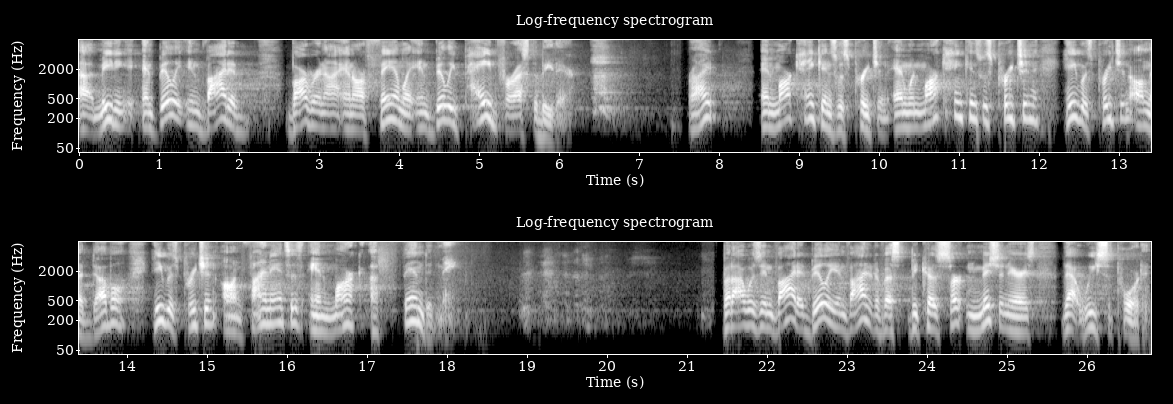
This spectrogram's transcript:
uh, meeting, and Billy invited Barbara and I and our family, and Billy paid for us to be there, right? And Mark Hankins was preaching. And when Mark Hankins was preaching, he was preaching on the double, he was preaching on finances, and Mark offended me. But I was invited, Billy invited of us because certain missionaries that we supported.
